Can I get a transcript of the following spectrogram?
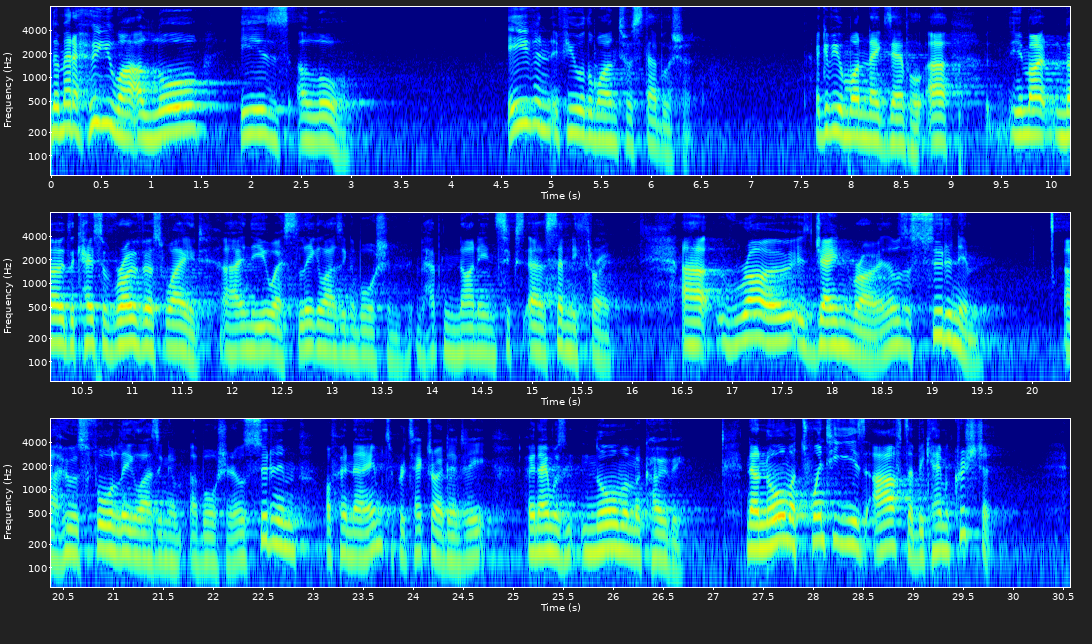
No matter who you are, a law is a law. Even if you were the one to establish it. I'll give you a modern day example. Uh, you might know the case of Roe versus Wade uh, in the US, legalizing abortion. It happened in 1973. Uh, uh, Roe is Jane Roe, and there was a pseudonym uh, who was for legalizing abortion. It was a pseudonym of her name to protect her identity. Her name was Norma McCorvey. Now, Norma, 20 years after, became a Christian,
